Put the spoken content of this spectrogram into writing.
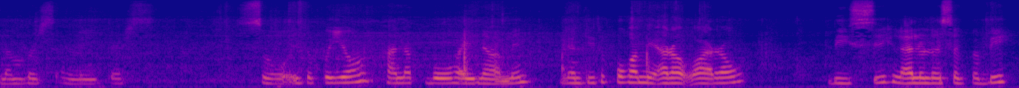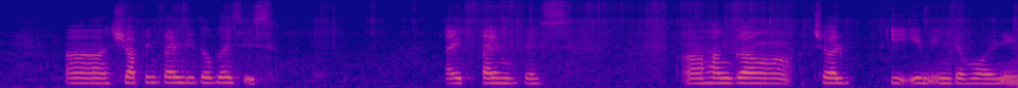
Numbers and letters. So, ito po yung hanap buhay namin. Nandito po kami araw-araw. Busy, lalo na sa gabi. ah, shopping time dito guys is night time guys. Ah, hanggang 12 AM in the morning.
